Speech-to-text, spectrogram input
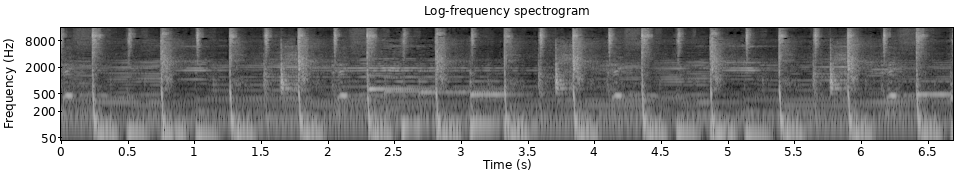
Hey. Hey. Hey.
